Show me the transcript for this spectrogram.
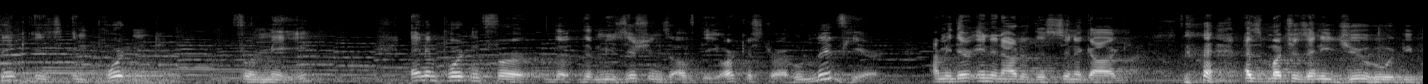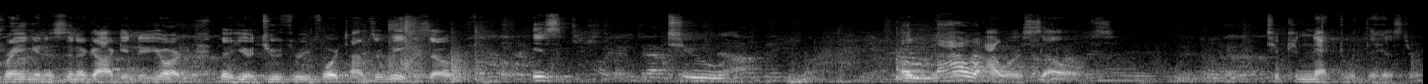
Think is important for me and important for the, the musicians of the orchestra who live here. I mean, they're in and out of this synagogue as much as any Jew who would be praying in a synagogue in New York. They're here two, three, four times a week. So is to allow ourselves to connect with the history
